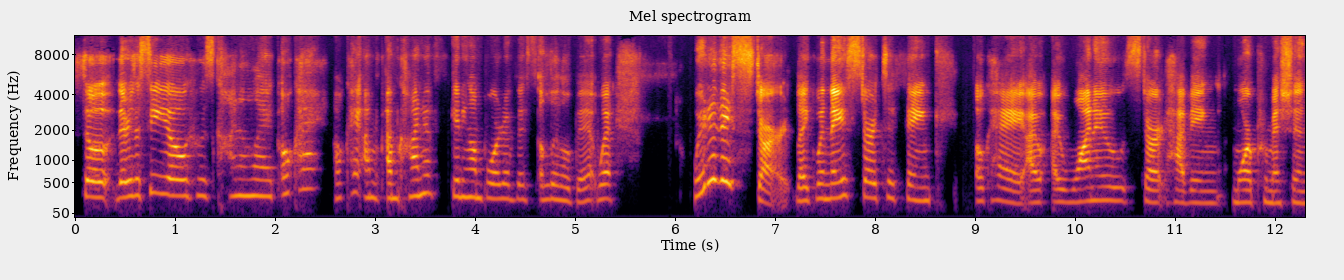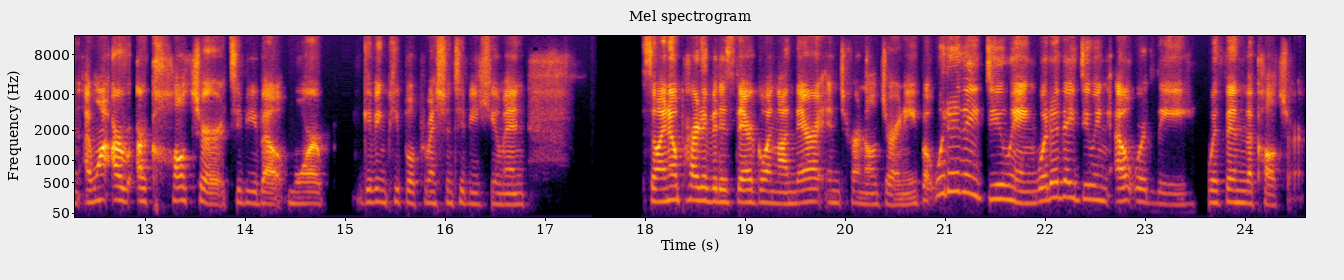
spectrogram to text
so there's a CEO who's kind of like, okay, okay, I'm, I'm kind of getting on board of this a little bit. What, where do they start? Like when they start to think, okay, I, I want to start having more permission. I want our, our culture to be about more giving people permission to be human. So I know part of it is they're going on their internal journey, but what are they doing? What are they doing outwardly within the culture?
